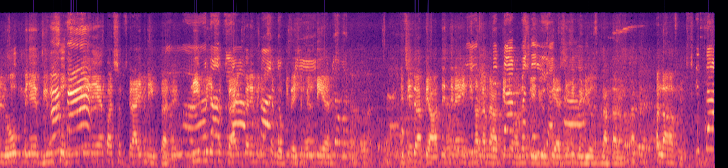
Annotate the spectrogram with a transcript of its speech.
लोग मुझे व्यूज़ तो ज़रूर दे रहे हैं, पर सब्सक्राइब नहीं कर रहे। प्लीज़ मुझे सब्सक्राइब करें, मुझे उससे मोटिवेशन मिलती है। इसी तरह प्यार देते रहें। इंशाल्लाह मैं आपके लिए ऑनेस्ट रिव्यूज़ की ऐसे ही वीडियोज़ बनाता रहूँगा। अल्लाह हाफिज़।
